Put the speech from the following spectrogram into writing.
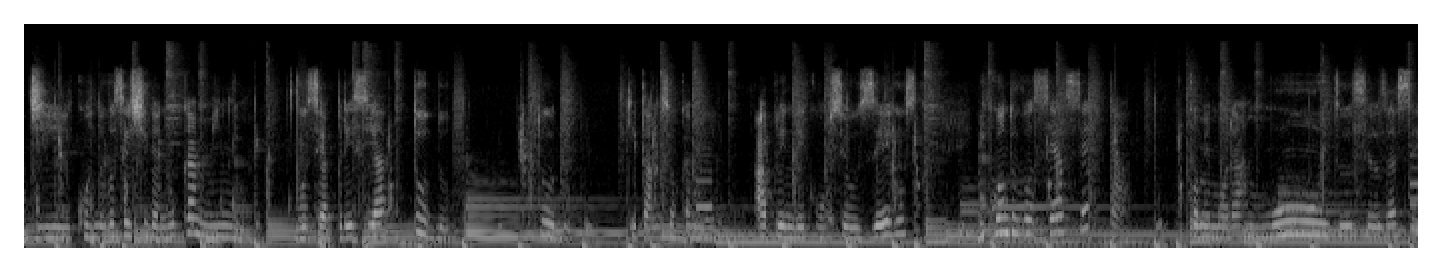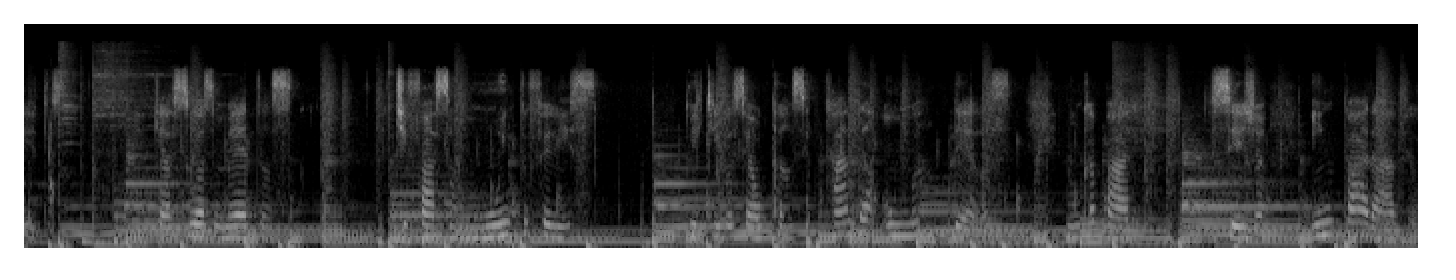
de quando você estiver no caminho, você apreciar tudo, tudo que está no seu caminho, aprender com os seus erros e quando você acertar, comemorar muito os seus acertos. Que as suas metas te façam muito feliz e que você alcance cada uma delas. Nunca pare, seja imparável.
